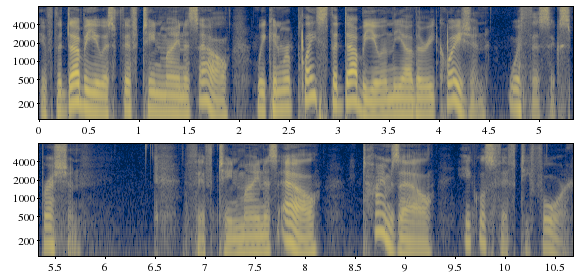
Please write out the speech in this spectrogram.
If the w is 15 minus l, we can replace the w in the other equation with this expression. 15 minus l times l equals 54.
